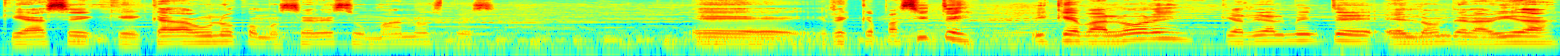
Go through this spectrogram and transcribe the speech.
que hace que cada uno como seres humanos pues eh, recapacite y que valore que realmente el don de la vida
